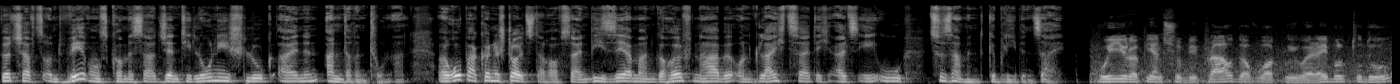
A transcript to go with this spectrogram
Wirtschafts- und Währungskommissar Gentiloni schlug einen anderen Ton an. Europa könne stolz darauf sein, wie sehr man geholfen habe und gleichzeitig als EU zusammengeblieben sei. We Europeans should be proud of what we were able to do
